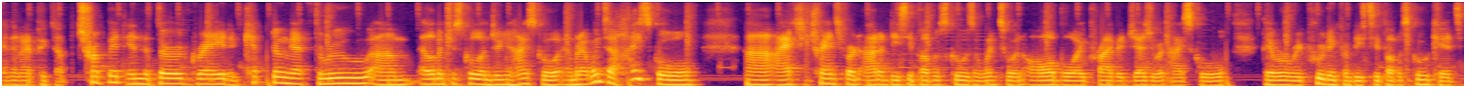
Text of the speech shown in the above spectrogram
And then I picked up trumpet in the third grade and kept doing that through um, elementary school and junior high school. And when I went to high school, uh, I actually transferred out of DC public schools and went to an all boy private Jesuit high school. They were recruiting from DC public school kids.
